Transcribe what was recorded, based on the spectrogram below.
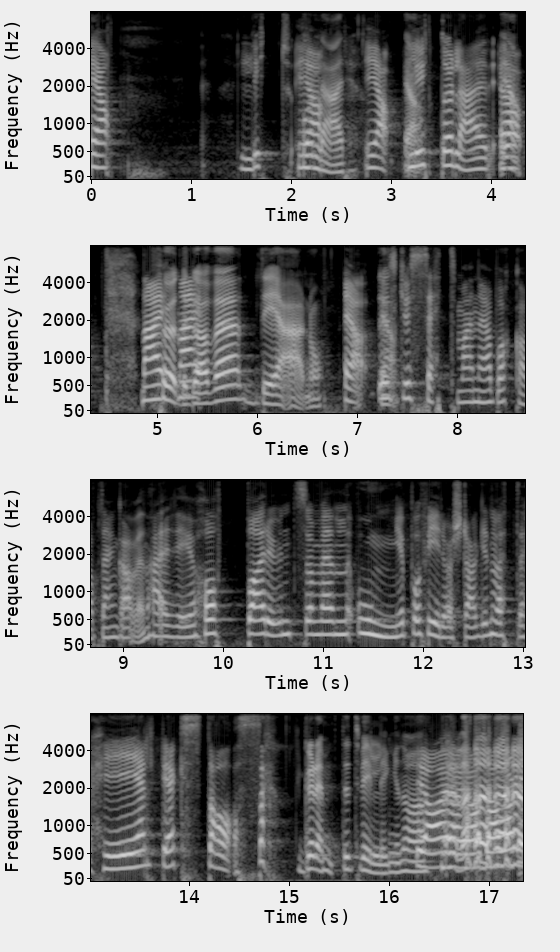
Ja. Lytt og ja. lær. Ja. Ja. Lytt og lær. Ja. Nei, nei. Fødegave, det er noe. Ja, du skulle sett meg når jeg bakka opp den gaven. Herre, hoppa rundt som en unge på fireårsdagen, vet du. Helt i ekstase. Glemte tvillingen og Ja, ja, da var det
